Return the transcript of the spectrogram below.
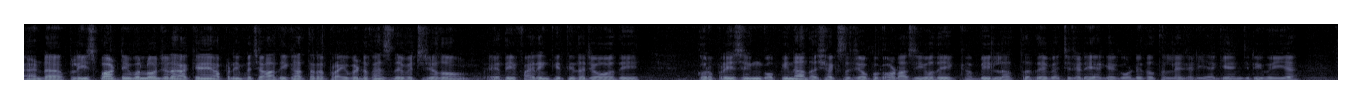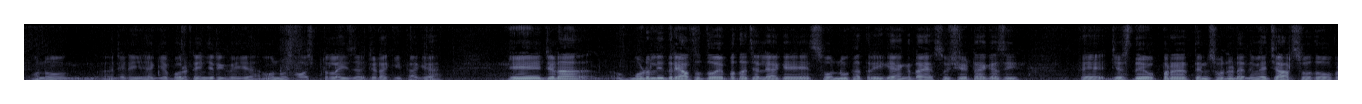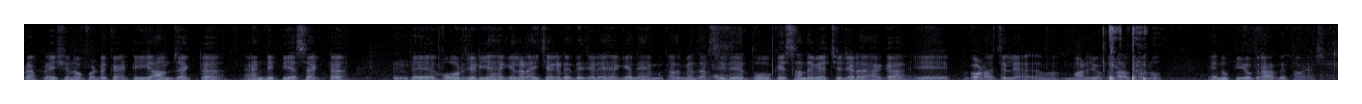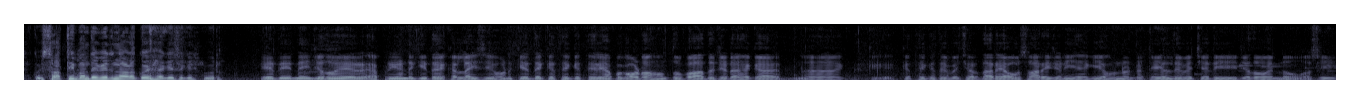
ਐਂਡ ਪੁਲਿਸ ਪਾਰਟੀ ਵੱਲੋਂ ਜਿਹੜਾ ਆ ਕੇ ਆਪਣੀ ਬਚਾਅ ਦੀ ਖਾਤਰ ਪ੍ਰਾਈਵੇਟ ਡਿਫੈਂਸ ਦੇ ਵਿੱਚ ਜਦੋਂ ਇਹਦੀ ਫਾਇਰਿੰਗ ਕੀਤੀ ਤਾਂ ਜੋ ਇਹਦੀ ਗੁਰਪ੍ਰੀਤ ਸਿੰਘ ਗੋਪੀ ਨਾਂ ਦਾ ਸ਼ਖਸ ਜੋ ਭਗੌੜਾ ਸੀ ਉਹਦੀ ਖੱਬੀ ਲੱਤ ਦੇ ਵਿੱਚ ਜਿਹੜੀ ਹੈਗੀ ਆ, ਗੋਡੇ ਤੋਂ ਥੱਲੇ ਜਿਹੜੀ ਹੈਗੀ ਇੰਜਰੀ ਹੋਈ ਹੈ ਉਹਨੂੰ ਜਿਹੜੀ ਹੈਗੀ ਬੁਲਟ ਇੰਜਰੀ ਹੋਈ ਹੈ ਉਹਨੂੰ ਹਸਪੀਟਲਾਈਜ਼ ਜਿਹੜਾ ਕੀਤਾ ਗਿਆ। ਇਹ ਜਿਹੜਾ ਮੁੱਢਲੀ ਦਰਿਆਫਤ ਤੋਂ ਇਹ ਪਤਾ ਚੱਲਿਆ ਕਿ ਇਹ ਸੋਨੂ ਖੱਤਰੀ ਗੈਂਗ ਦਾ ਐਸੋਸੀਏਟ ਹੈਗਾ ਸੀ। ਤੇ ਜਿਸ ਦੇ ਉੱਪਰ 399 402 preparation of dacoity arms act NDPS act ਤੇ ਹੋਰ ਜਿਹੜੀਆਂ ਹੈਗੇ ਲੜਾਈ ਝਗੜੇ ਦੇ ਜਿਹੜੇ ਹੈਗੇ ਨੇ ਮੁਕੱਦਮੇ ਦਰਜ ਸੀ ਦੇ ਦੋ ਕੇਸਾਂ ਦੇ ਵਿੱਚ ਜਿਹੜਾ ਹੈਗਾ ਇਹ ਭਗੌੜਾ ਚੱਲਿਆ ਅ, ਮਾਣਯੋਗ ਅਦਾਲਤ ਵੱਲੋਂ ਇਹਨੂੰ ਪੀਓ ਕਰਾਰ ਦਿੱਤਾ ਹੋਇਆ ਸੀ। ਕੋਈ ਸਾਥੀ ਬੰਦੇ ਵੀ ਇਹਦੇ ਨਾਲ ਕੋਈ ਹੈਗੇ ਸੀਗੇ ਹੋਰ? ਇਹਦੇ ਨਹੀਂ ਜਦੋਂ ਇਹ ਐਪਰੀਹੈਂਡ ਕੀਤਾ ਇਕੱਲਾ ਹੀ ਸੀ ਹੁਣ ਕਿਤੇ ਕਿੱਥੇ ਕਿੱਥੇ ਰਿਹਾ ਭਗੌੜਾ ਹੋਣ ਤੋਂ ਬਾਅਦ ਜਿਹੜਾ ਹੈਗਾ ਕਿੱਥੇ ਕਿੱਥੇ ਵਿਚਰਦਾ ਰਿਹਾ ਉਹ ਸਾਰੀ ਜਿਹੜੀ ਹੈਗੀ ਹੁਣ ਡਿਟੇਲ ਦੇ ਵਿੱਚ ਇਹਦੀ ਜਦੋਂ ਇਹਨੂੰ ਅਸੀਂ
